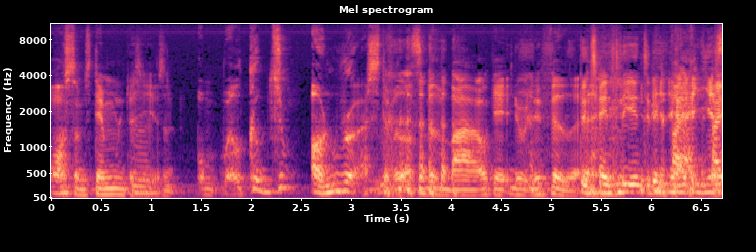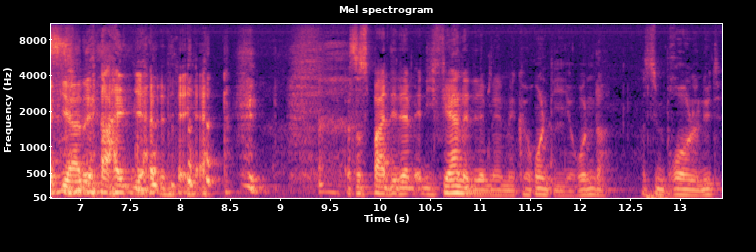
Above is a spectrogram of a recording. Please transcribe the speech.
awesome stemme, der siger sådan, oh, welcome to Unrust, du ved, og så ved man bare, okay, nu er det fedt. Det talte lige ind til dit ja, hype- yes, hype-hjerte. det er hype-hjerte, det, ja. og så bare det der, at de fjerner det der med, at man kører rundt i runder, og så prøver noget nyt.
